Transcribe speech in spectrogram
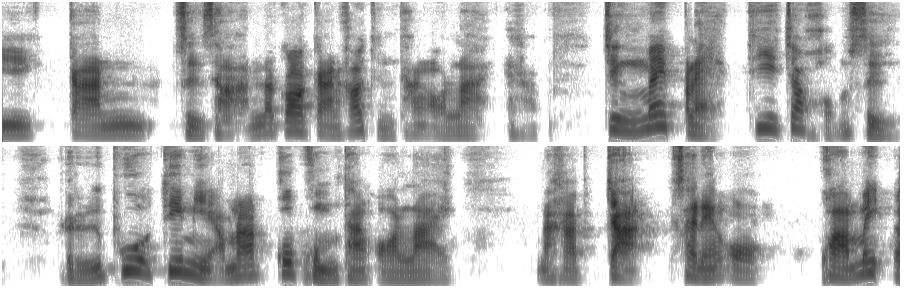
ยีการสื่อสารแล้วก็การเข้าถึงทางออนไลน์นะครับ จึงไม่แปลกที่เจ้าของสื่อ หรือผู้ที่มีอำนาจควบคุมทางออนไลน์นะครับ จะแสดงออกความไม่เอ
